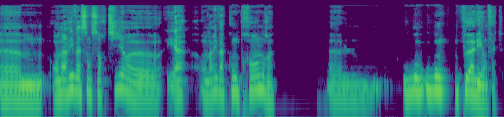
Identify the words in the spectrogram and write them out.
Euh, on arrive à s'en sortir euh, et on arrive à comprendre euh, où, on peut aller en fait.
